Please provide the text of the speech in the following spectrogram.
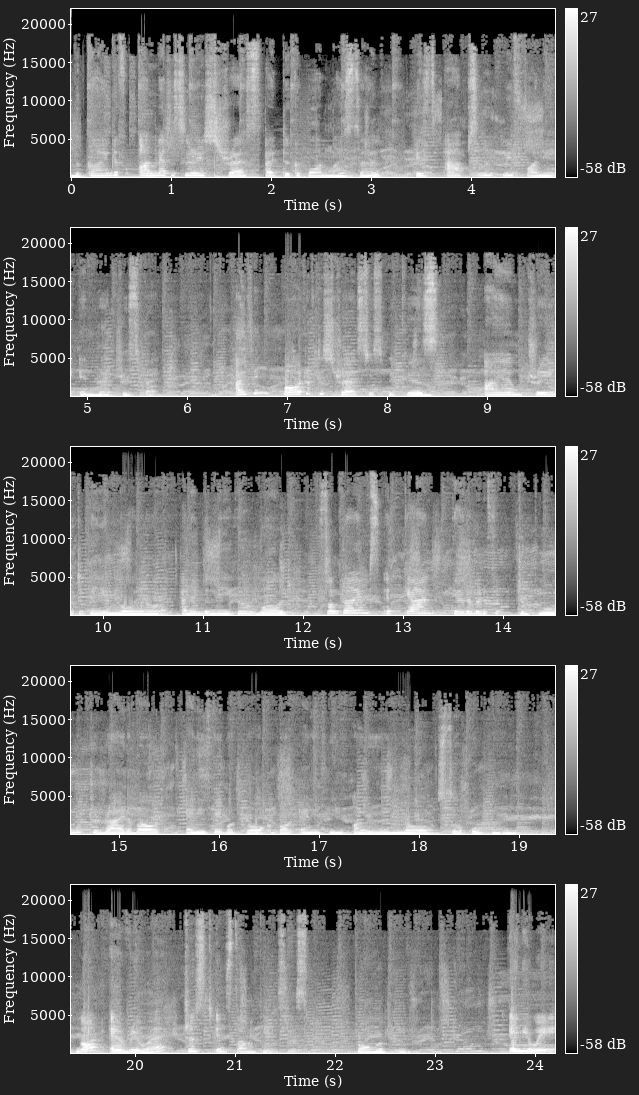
The kind of unnecessary stress I took upon myself is absolutely funny in retrospect. I think part of the stress was because I am trained to be a lawyer, and in the legal world, sometimes it can get a bit of a taboo to write about anything or talk about anything other than law so openly. Not everywhere, just in some places, probably. Anyway,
